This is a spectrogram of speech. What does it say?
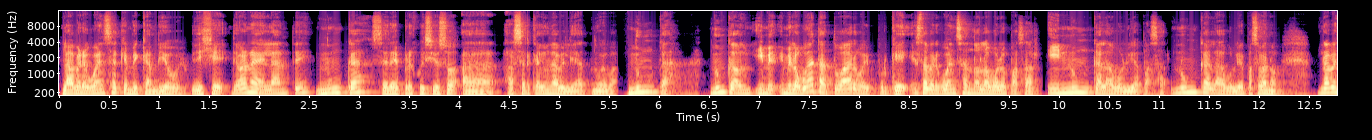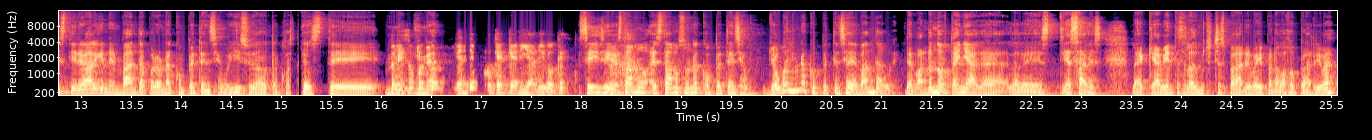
La vergüenza que me cambió, güey. Y dije, de ahora en adelante, nunca seré prejuicioso a, acerca de una habilidad nueva. Nunca. Nunca, y me, y me, lo voy a tatuar, güey, porque esta vergüenza no la vuelvo a pasar. Y nunca la volví a pasar. Nunca la volví a pasar. Bueno, una vez tiré a alguien en banda para una competencia, güey, y eso era otra cosa. Este. Pero me, eso fue me... consciente porque quería, digo, ¿qué? Sí, sí, estamos, estamos en una competencia. Yo bailé una competencia de banda, güey. De banda norteña, la, la, de, ya sabes, la que avientas a las muchachas para arriba y para abajo y para arriba.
